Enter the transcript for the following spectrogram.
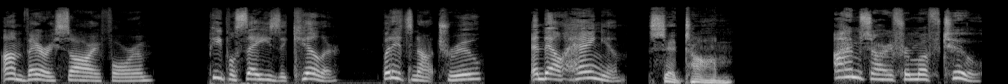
I'm very sorry for him. People say he's a killer, but it's not true. And they'll hang him. Said Tom. I'm sorry for Muff too.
